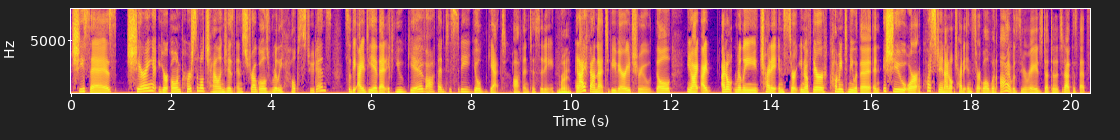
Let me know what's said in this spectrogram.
She says, sharing your own personal challenges and struggles really helps students. So the idea that if you give authenticity, you'll get authenticity. Right. And I found that to be very true. They'll, you know, I, I, I don't really try to insert, you know, if they're coming to me with a, an issue or a question, I don't try to insert, well, when I was your age, da da da da, because that's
